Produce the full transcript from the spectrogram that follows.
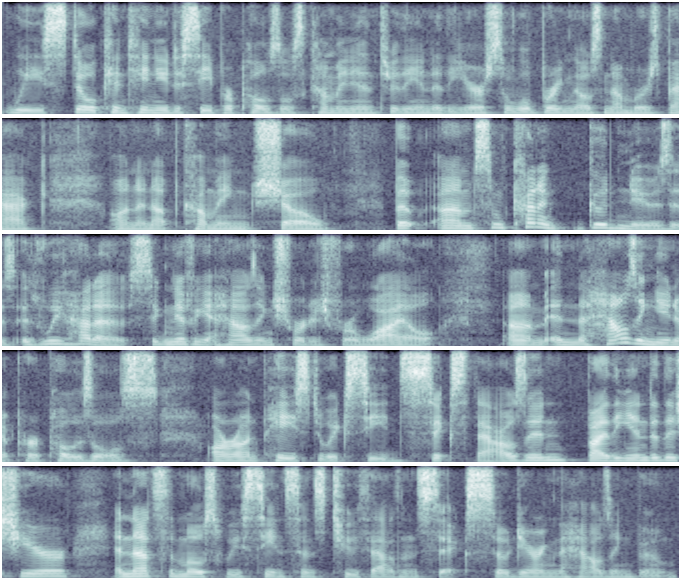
we still continue to see proposals coming in through the end of the year. So we'll bring those numbers back on an upcoming show. But um, some kind of good news is, is we've had a significant housing shortage for a while. Um, and the housing unit proposals are on pace to exceed 6,000 by the end of this year. And that's the most we've seen since 2006, so during the housing boom.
